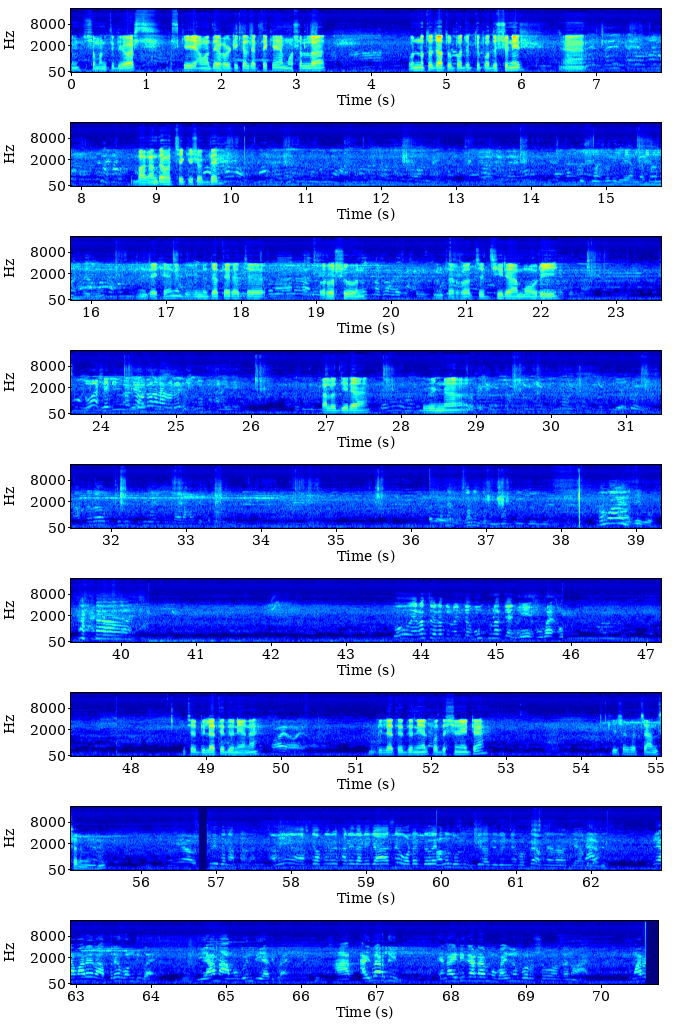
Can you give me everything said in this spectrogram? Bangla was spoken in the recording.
আলাইকুম, সম্মানিত ভিউয়ার্স আজকে আমাদের হর্টিকালচার থেকে মশলা উন্নত জাত ও প্রযুক্তি প্রদর্শনীর বাগান দেওয়া হচ্ছে কৃষকদের। দেখেন, বিভিন্ন জাতের হচ্ছে রসুন, তারপর হচ্ছে জিরা, মৌরি, কালো জিরা, বিভিন্ন হচ্ছে বিলাতি দুনিয়া না বিলাতি দুনিয়ার প্রদর্শনী এটা কৃষক হচ্ছে আনসার মেয়ে হ্যাঁ দিতেন আপনারা আমি আজকে আপনার এখানে জানি যা আছে অর্ডার দিলে ভালো দুন- বিলাতি দুনিয়া করতে আপনারা যে তুমি আমারে রাত্রে ফোন দিবাই দিয়া নাম দিয়া দিবাই আর আইবার দিন এনআইডি কার্ড আর মোবাইল নম্বর সহ যেন আয়।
